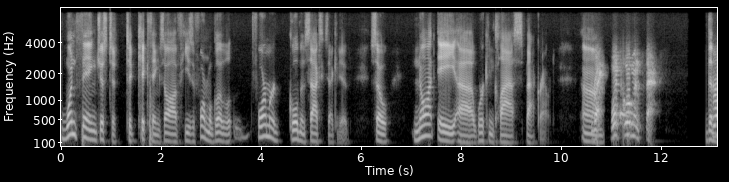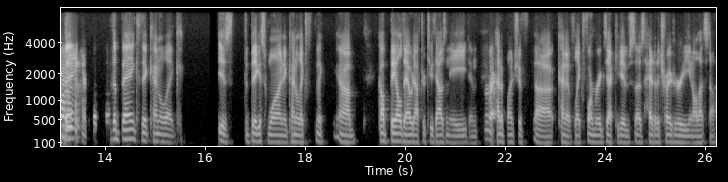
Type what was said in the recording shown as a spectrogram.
one thing, just to, to kick things off, he's a former global, former Goldman Sachs executive, so not a uh, working class background. Um, right. What's Goldman Sachs? The For bank, the bank that kind of like is the biggest one, and kind of like like uh, got bailed out after 2008, and Right. had a bunch of uh, kind of like former executives as head of the treasury and all that stuff.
